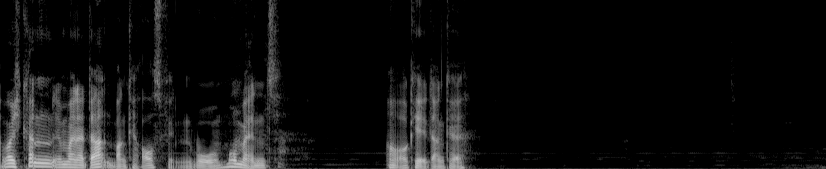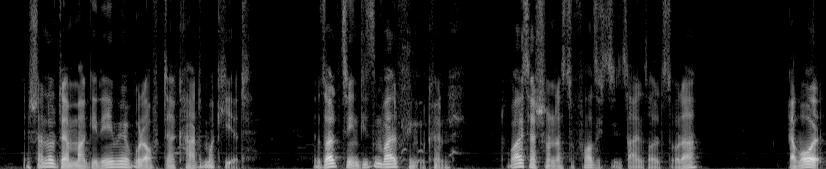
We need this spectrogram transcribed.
Aber ich kann in meiner Datenbank herausfinden, wo. Moment. Oh, okay, danke. Der Standort der Magidemie wurde auf der Karte markiert. Du sollst sie in diesem Wald finden können. Du weißt ja schon, dass du vorsichtig sein sollst, oder? Jawohl.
